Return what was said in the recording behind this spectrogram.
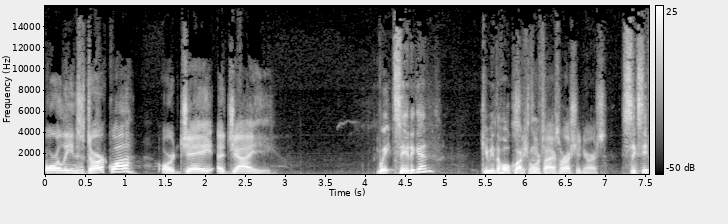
Orleans Darkwa, or Jay Ajayi? Wait, say it again. Give me the whole question one more 65 time. sorry. rushing yards. 65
